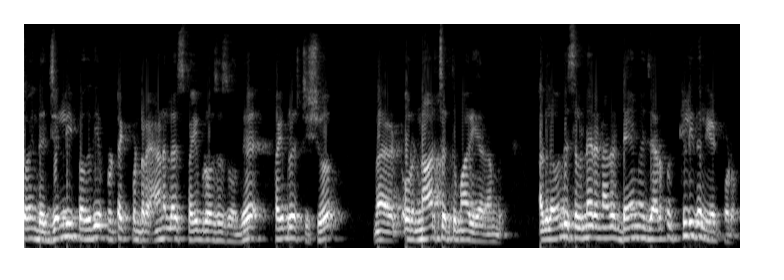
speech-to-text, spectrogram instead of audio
ஸோ இந்த ஜெல்லி பகுதியை ப்ரொடெக்ட் பண்ணுற ஆனலஸ் ஃபைப்ரோசஸ் வந்து ஃபைப்ரஸ் டிஷ்யூ ஒரு நார்ச்சத்து மாதிரி நம்ம அதில் வந்து சில நேரம் என்ன டேமேஜ் ஆகிறப்ப கிழிதல் ஏற்படும்.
